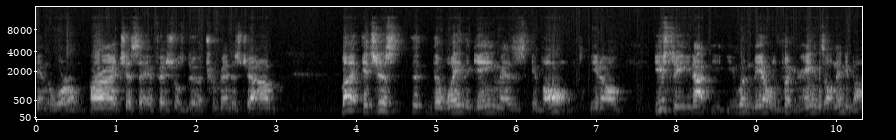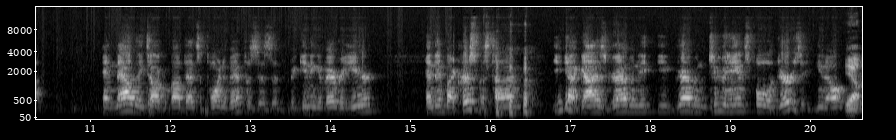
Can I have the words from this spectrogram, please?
in the world. Our IHSA officials do a tremendous job, but it's just the, the way the game has evolved. You know, used to you not you wouldn't be able to put your hands on anybody and now they talk about that's a point of emphasis at the beginning of every year. And then by Christmas time, you got guys grabbing you grabbing two hands full of jersey, you know. Yeah.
